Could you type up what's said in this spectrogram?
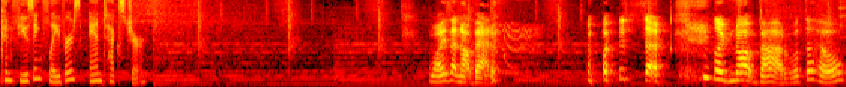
Confusing flavors and texture. Why is that not bad? what is that? Like, not bad. What the hell?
